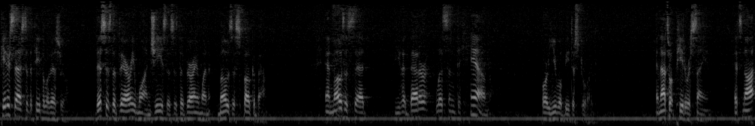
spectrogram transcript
Peter says to the people of Israel, this is the very one, Jesus is the very one Moses spoke about. And Moses said, You had better listen to him or you will be destroyed. And that's what Peter is saying. It's not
